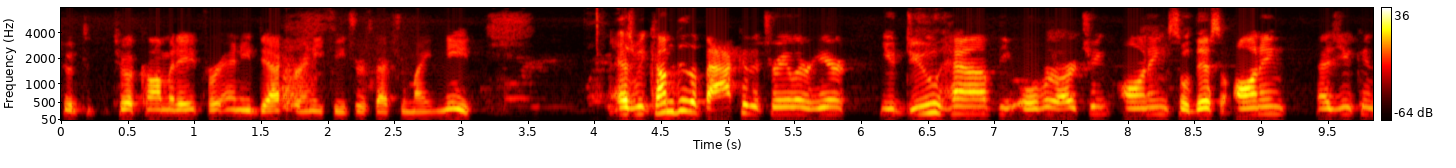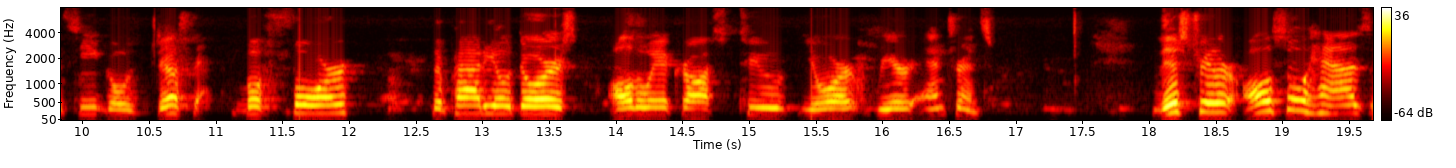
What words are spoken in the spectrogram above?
to, to accommodate for any deck or any features that you might need. As we come to the back of the trailer here, you do have the overarching awning. So this awning, as you can see, goes just before the patio doors all the way across to your rear entrance. This trailer also has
